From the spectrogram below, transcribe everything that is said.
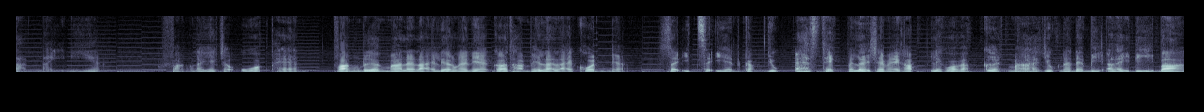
นาดไหนเนี่ยฟังแล้วอยากจะอ้วกแทน ฟังเรื่องมาหลาย ๆ เรื่องแล้วเนี่ยก็ทำให้หลาย ๆ คนเนี่ย สะอิดสะเอียนกับยุคแอสเท็กไปเลยใช่ไหมครับ เรียกว่าแบบเกิดมายุคนั้นเนี่ยมีอะไรดีบ้าง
